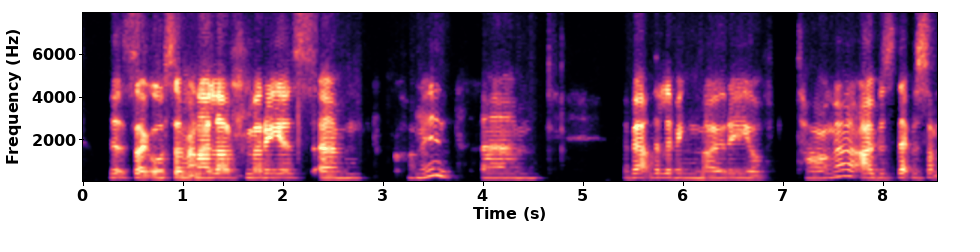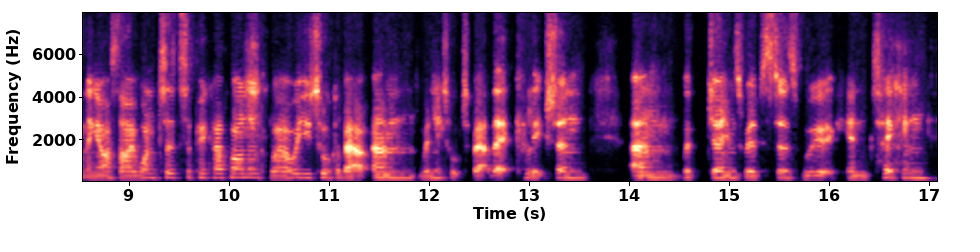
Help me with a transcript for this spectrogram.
that's so awesome. And I love Maria's um, comment um, about the living mauri of Taonga. I was that was something else I wanted to pick up on as well. When you talk about um, when you talked about that collection um, with James Webster's work in taking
